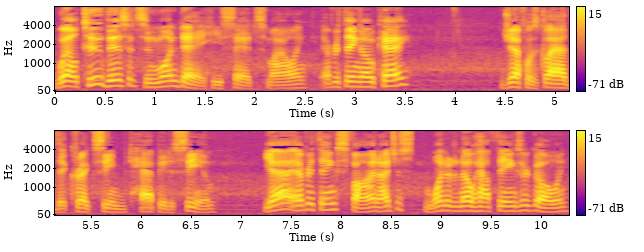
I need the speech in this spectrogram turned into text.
Well, two visits in one day, he said, smiling. Everything okay? Jeff was glad that Craig seemed happy to see him. Yeah, everything's fine. I just wanted to know how things are going.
